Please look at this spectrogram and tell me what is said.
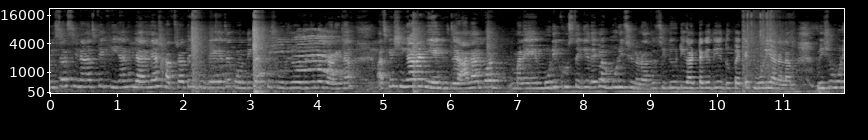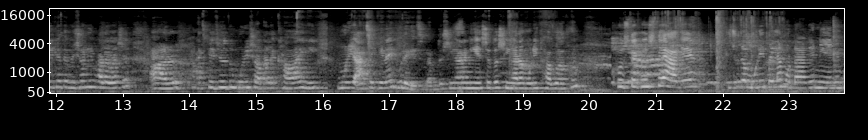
মিস্টার সিনহা আজকে কি জানি জানি না সাতটাতেই ঢুকে গেছে, কোন দিকে আজকে সূর্য উঠেছিল জানি না। আজকে সিঙ্গারা নিয়ে এসেছে, আনার পর মানে মুড়ি খুঁজতে গিয়ে দেখলাম মুড়ি ছিল না, তো সিকিউরিটি গার্ডটাকে দিয়ে দু প্যাকেট মুড়ি আনালাম। মিশু মুড়ি খেতে ভীষণই ভালোবাসে, আর আজকে যেহেতু মুড়ি সকালে খাওয়াইনি, মুড়ি আছে কিনাই ভুলে গেছিলাম। তো সিঙ্গারা নিয়ে এসে তো সিঙ্গারা মুড়ি খাব এখন। খুঁজতে খুঁজতে আগে কিছুটা মুড়ি পেলাম, ওটা আগে নিয়ে নেব।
